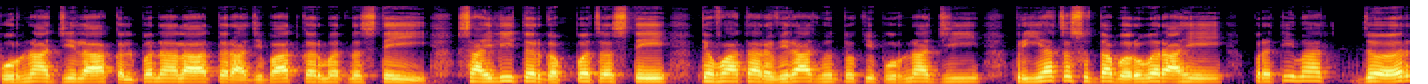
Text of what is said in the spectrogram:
पूर्णाजीला कल्पनाला तर अजिबात करमत नसते. सायली तर गप्पच असते. तेव्हा आता रविराज म्हणतो की पूर्णाजी प्रियाचं सुद्धा बरोबर आहे. प्रतिमा जर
